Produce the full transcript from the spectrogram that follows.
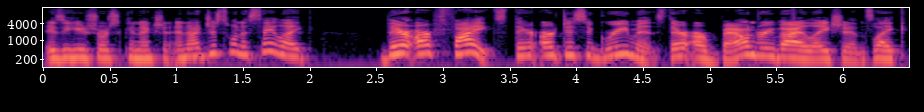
is a huge source of connection. And I just want to say, like, there are fights, there are disagreements, there are boundary violations. Like,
